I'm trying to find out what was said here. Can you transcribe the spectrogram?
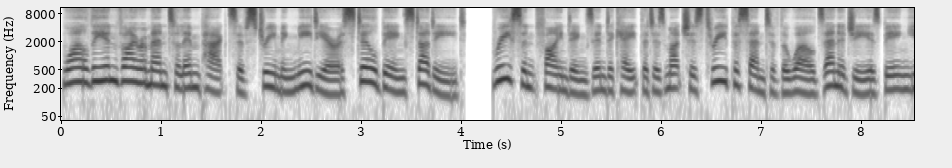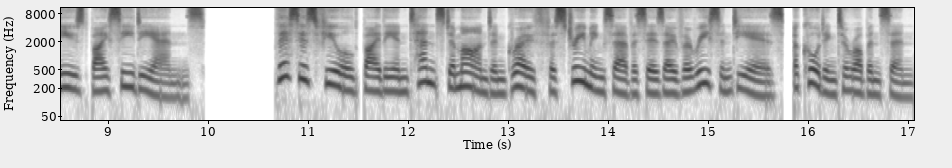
While the environmental impacts of streaming media are still being studied, recent findings indicate that as much as 3% of the world's energy is being used by CDNs. This is fueled by the intense demand and growth for streaming services over recent years, according to Robinson.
